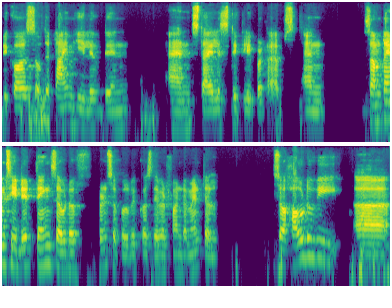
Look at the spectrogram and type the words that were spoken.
because of the time he lived in and stylistically perhaps, and sometimes he did things out of principle because they were fundamental. So how do we uh,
